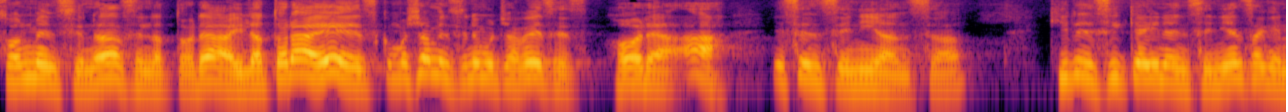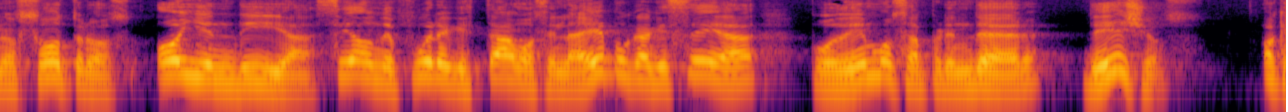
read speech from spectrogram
son mencionadas en la Torá, y la Torá es, como ya mencioné muchas veces, ahora, ah, es enseñanza, quiere decir que hay una enseñanza que nosotros, hoy en día, sea donde fuera que estamos, en la época que sea, podemos aprender de ellos. Ok,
